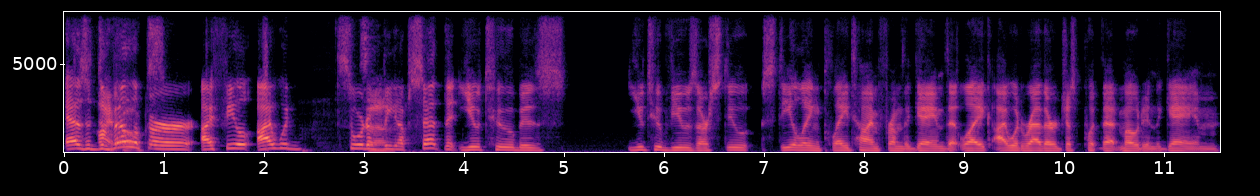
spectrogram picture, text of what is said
as a Hi, developer, I feel I would sort of be upset that YouTube is YouTube views are stu- stealing playtime from the game. That like I would rather just put that mode in the game.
